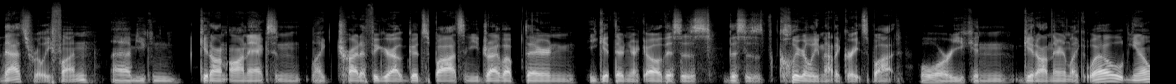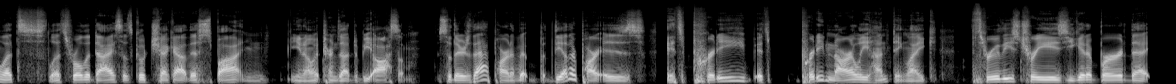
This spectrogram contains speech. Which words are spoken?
that's really fun. Um, you can get on onX and like try to figure out good spots and you drive up there and you get there and you're like oh this is this is clearly not a great spot. Or you can get on there and like well you know let's let's roll the dice let's go check out this spot and you know it turns out to be awesome. So there's that part of it but the other part is it's pretty it's pretty gnarly hunting. Like through these trees you get a bird that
